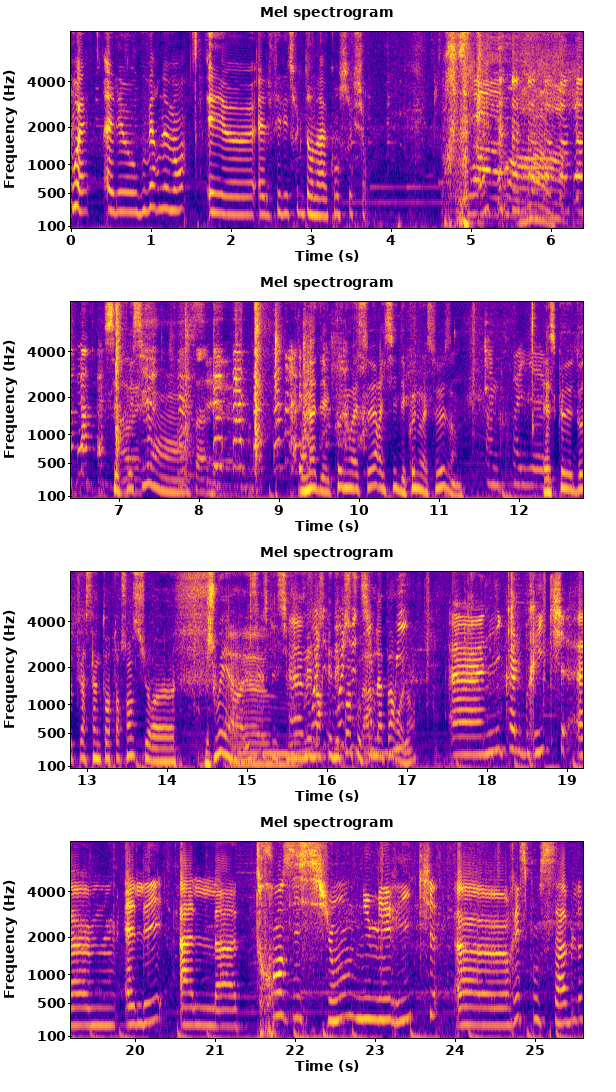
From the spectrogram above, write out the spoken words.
Ouais, elle est au gouvernement et euh, elle fait des trucs dans la construction. C'est précis, on... on a des connoisseurs ici, des connoisseuses. Incroyable. Est-ce que d'autres personnes tentent leur chance sur euh, jouer hein, Euh, allez-y, parce que Si vous Euh, voulez moi, marquer des points, il faut prendre la parole. oui. hein. Euh, Nicole Brick, euh, elle est à la transition numérique euh, responsable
